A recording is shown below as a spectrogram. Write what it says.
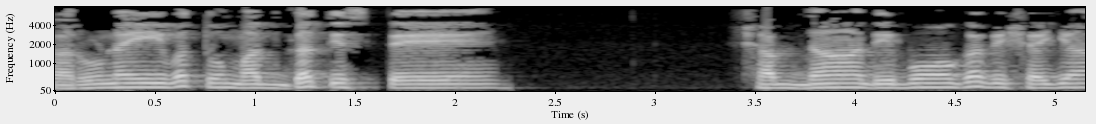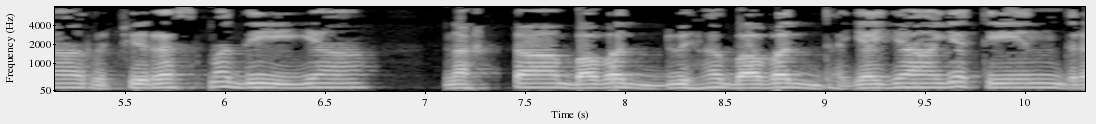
करुणैव तु मद्गतिस्ते शब्दादिभोगविषया रुचिरस्मदीया नष्टा भवद्विह भवद्धयया यतीन्द्र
